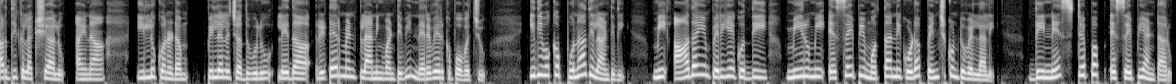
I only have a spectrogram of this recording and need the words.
ఆర్థిక లక్ష్యాలు అయినా ఇల్లు కొనడం పిల్లల చదువులు లేదా రిటైర్మెంట్ ప్లానింగ్ వంటివి నెరవేరకపోవచ్చు. ఇది ఒక పునాది లాంటిది. మీ ఆదాయం పెరిగే కొద్దీ మీరు మీ ఎస్ఐపి మొత్తాన్ని కూడా పెంచుకుంటూ వెళ్ళాలి. దీన్నే స్టెప్ అప్ ఎస్ఐపి అంటారు.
